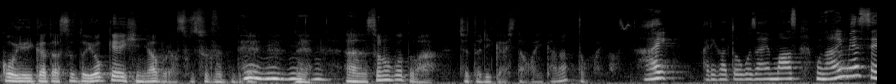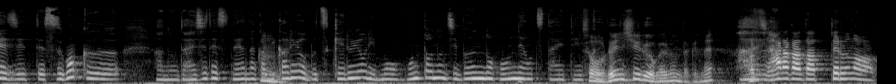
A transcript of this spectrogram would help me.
こういう言い方すると余計火に油注ぐんで、ね、あのそのことはちょっと理解した方がいいかなと思います。はい。ありがとうございます。このアイメッセージってすごくあの大事ですね。なんか怒りをぶつけるよりも、うん、本当の自分の本音を伝えていくそう練習量がいるんだけどね。はい、私腹が立ってるの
